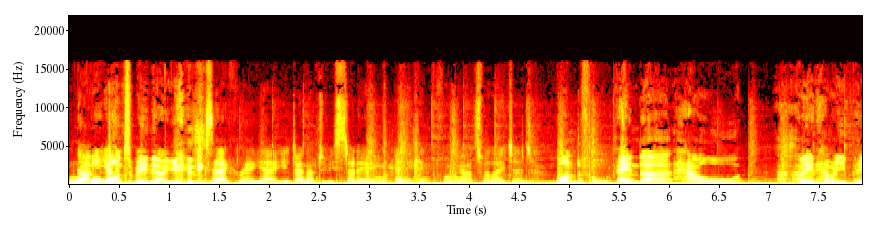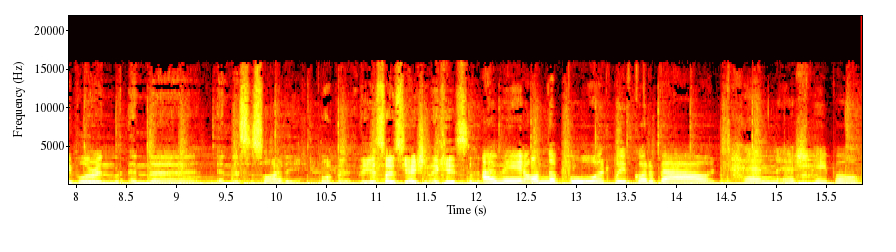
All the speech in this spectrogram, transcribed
No, yeah, want to be there, I guess. exactly. Yeah, you don't have to be studying anything performing arts related. Wonderful. And uh, how? I mean, how many people are in in the in the society or the, the association? I guess. I mean, on the board we've got about ten-ish Hmm. people,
